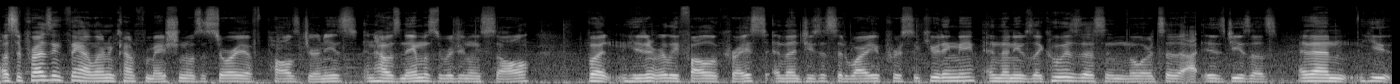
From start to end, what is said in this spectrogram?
A surprising thing I learned in confirmation was the story of Paul's journeys and how his name was originally Saul, but he didn't really follow Christ. And then Jesus said, Why are you persecuting me? And then he was like, Who is this? And the Lord said, Is Jesus. And then he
